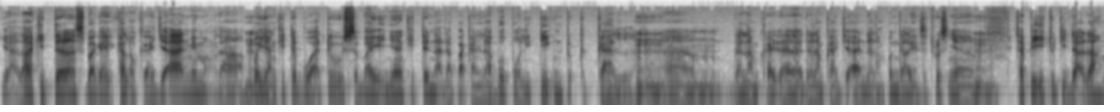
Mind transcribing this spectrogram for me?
Yalah kita sebagai kalau kerajaan memanglah apa mm yang kita buat tu sebaiknya kita nak dapatkan laba politik untuk kekal um, dalam uh, dalam kerajaan dalam penggal yang seterusnya. Mm-mm. Tapi itu tidaklah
